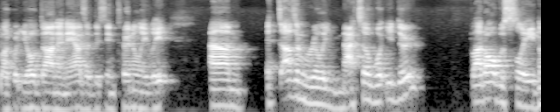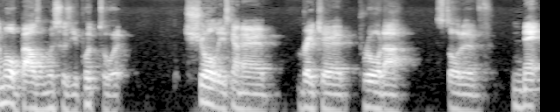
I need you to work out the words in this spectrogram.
like what you've done, and ours are just internally lit. Um, it doesn't really matter what you do, but obviously, the more bells and whistles you put to it, surely is going to reach a broader sort of net,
